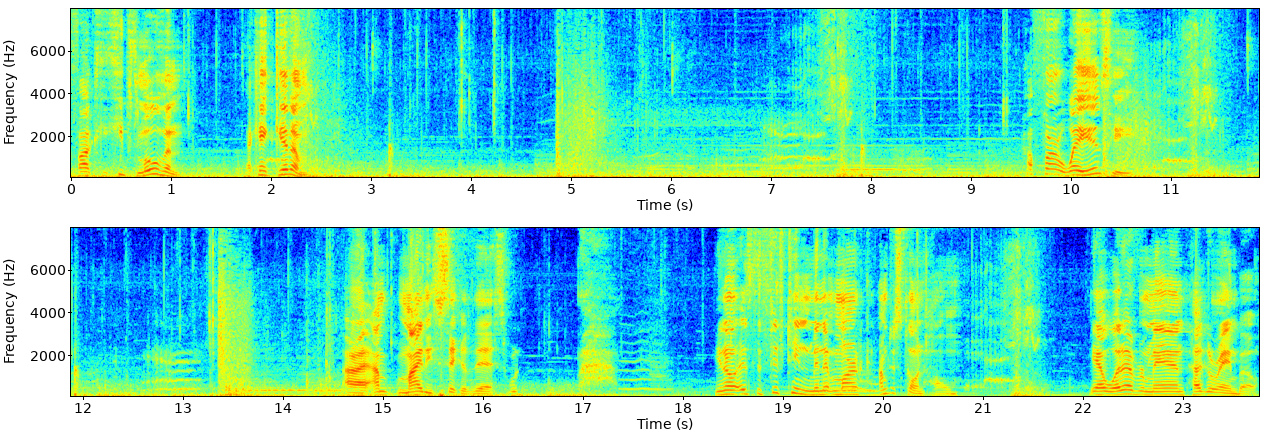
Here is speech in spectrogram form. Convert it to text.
Fuck, he keeps moving. I can't get him. How far away is he? Alright, I'm mighty sick of this. We're, you know, it's the 15 minute mark. I'm just going home. Yeah, whatever, man. Hug a rainbow.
